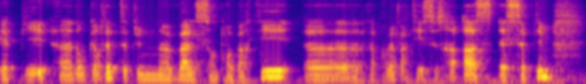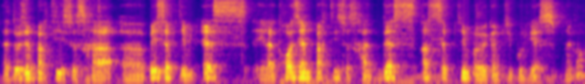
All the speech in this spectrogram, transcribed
Et puis, euh, donc en fait, c'est une valse en trois parties. La première partie, ce sera As, S septime. La deuxième partie, ce sera B septime, S. Et la troisième partie, ce sera Des, As septime avec un petit coup de guess. D'accord?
